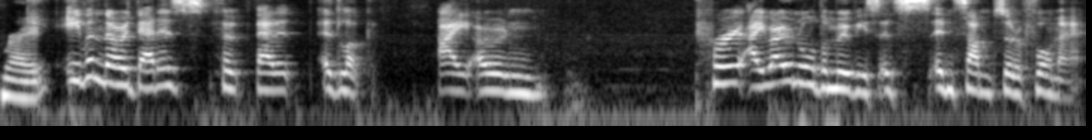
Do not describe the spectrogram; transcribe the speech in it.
right. even though that is for that, it, look, I own, pre, I own all the movies. It's in some sort of format,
